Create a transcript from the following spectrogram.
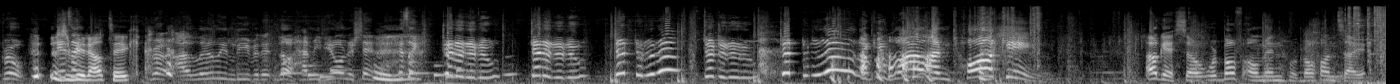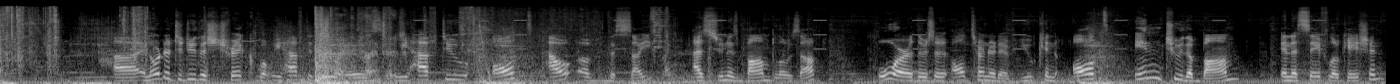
Bro, This it's should like, be an outtake. bro, I literally leave it in. No, I mean, you don't understand. It's like do do do do do do do do do do do do do do like you- while I'm talking. Okay, so we're both omen. We're both on site. Uh, in order to do this trick, what we have to do is we have to ult out of the site as soon as bomb blows up, or there's an alternative. You can ult into the bomb in a safe location,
